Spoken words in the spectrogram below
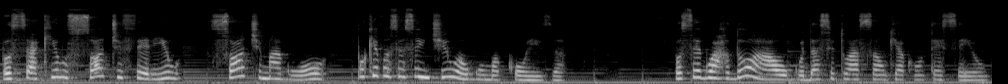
você aquilo só te feriu, só te magoou porque você sentiu alguma coisa. Você guardou algo da situação que aconteceu.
